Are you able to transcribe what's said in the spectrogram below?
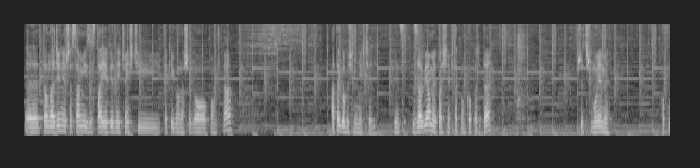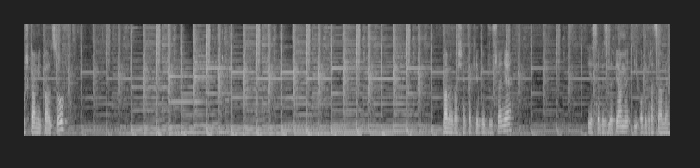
e, to nadzienie czasami zostaje w jednej części takiego naszego pączka, a tego byśmy nie chcieli. Więc zawijamy właśnie w taką kopertę, przytrzymujemy opuszkami palców Mamy właśnie takie wybrzuszenie. Je sobie zlepiamy i odwracamy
